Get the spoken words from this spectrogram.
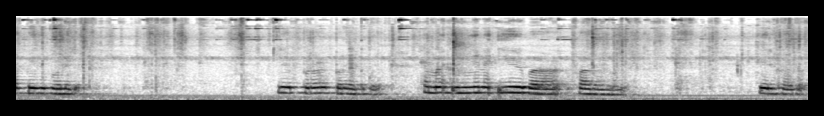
അപ്പോൾ ഇതുപോലെ കിട്ടും ഇപ്പുറം ഇപ്പുറം ഇതുപോലെ നമ്മൾ ഇങ്ങനെ ഈ ഒരു ഭാഗം ഈ ഒരു ഭാഗം.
